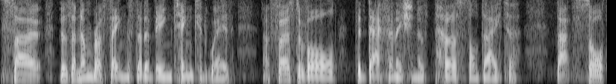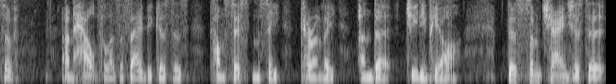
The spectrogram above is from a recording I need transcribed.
So there's a number of things that are being tinkered with. Uh, first of all, the definition of personal data. That's sort of unhelpful, as I say, because there's consistency currently under GDPR. There's some changes to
